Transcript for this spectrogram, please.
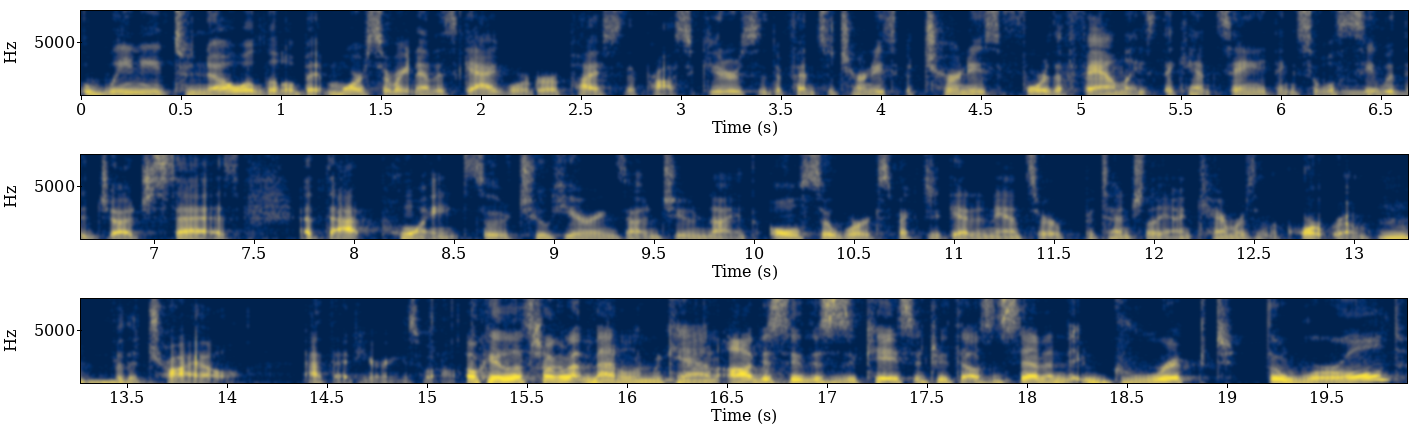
we need to know a little bit more. So right now, this gag order applies to the prosecutors, the defense attorneys, attorneys for the families. They can't say anything. So we'll see what the judge says at that point. So there are two hearings on June 9th. Also, we're expected to get an answer potentially on cameras in the courtroom Mhm. for the trial at that hearing as well. Okay, let's talk about Madeleine McCann. Obviously, this is a case in 2007 that gripped the world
